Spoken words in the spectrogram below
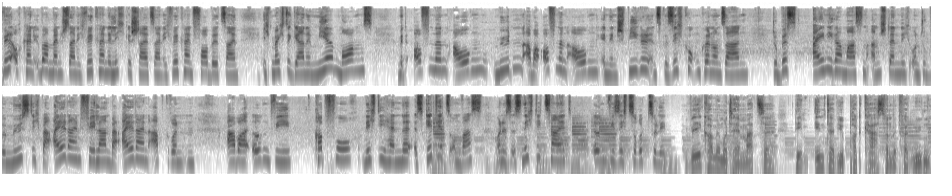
Ich will auch kein Übermensch sein, ich will keine Lichtgestalt sein, ich will kein Vorbild sein. Ich möchte gerne mir morgens mit offenen Augen, müden, aber offenen Augen in den Spiegel, ins Gesicht gucken können und sagen, du bist einigermaßen anständig und du bemühst dich bei all deinen Fehlern, bei all deinen Abgründen, aber irgendwie Kopf hoch, nicht die Hände. Es geht jetzt um was und es ist nicht die Zeit, irgendwie sich zurückzulehnen. Willkommen im Hotel Matze, dem Interview-Podcast von Mit Vergnügen.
